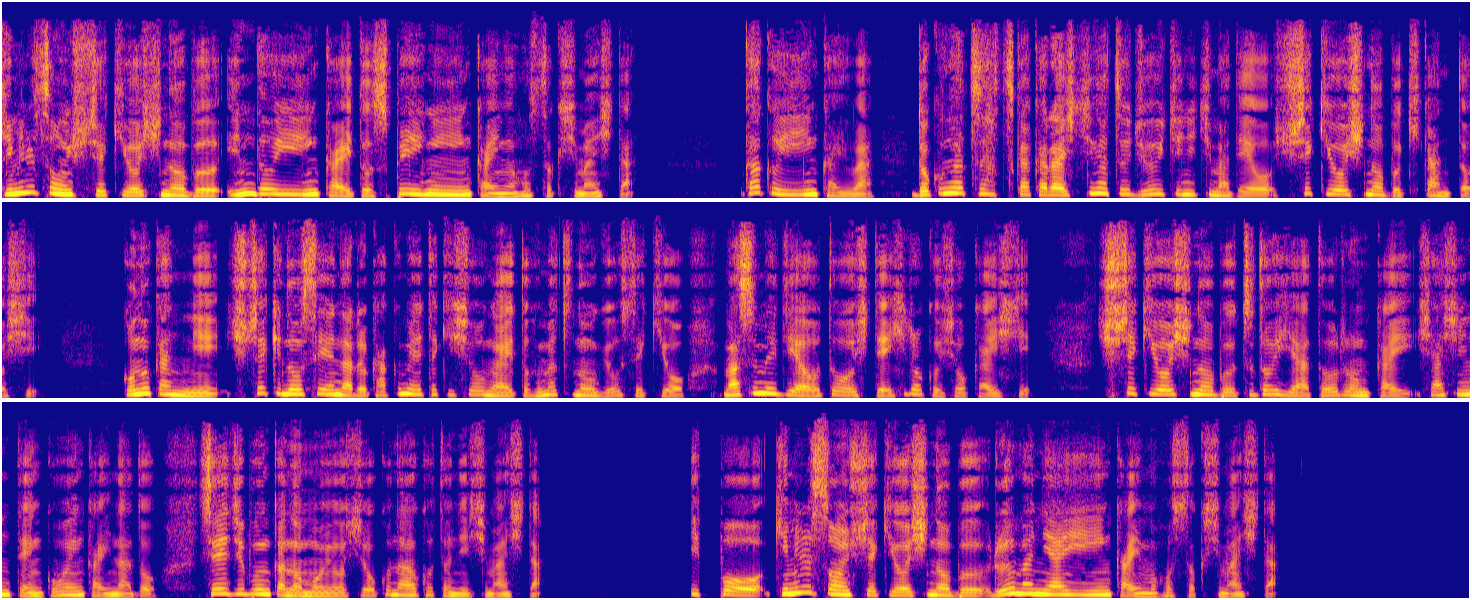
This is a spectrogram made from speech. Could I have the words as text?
キミルソン主席を偲ぶインド委員会とスペイン委員会が発足しました。各委員会は、6月20日から7月11日までを主席を偲ぶ期間とし、この間に主席の聖なる革命的障害と不滅の業績をマスメディアを通して広く紹介し、主席を偲ぶ集いや討論会、写真展講演会など、政治文化の催しを行うことにしました。一方、キミルソン主席を偲ぶルーマニア委員会も発足しました。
